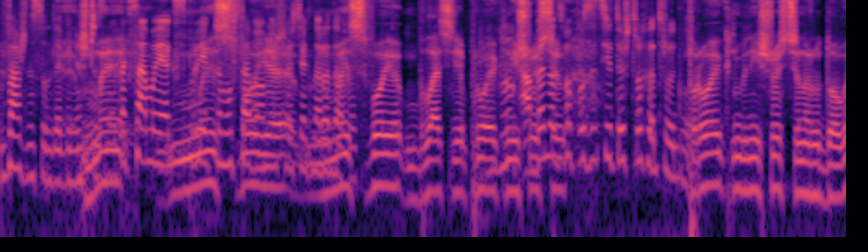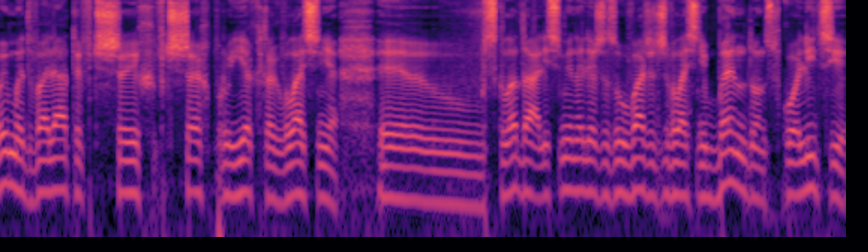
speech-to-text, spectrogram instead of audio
ważne są dla Wileńszczyzny. My, tak samo jak z projektem ustawy o mniejszościach narodowych. My swoje, właśnie projekt mhm. mniejszości... A będąc w opozycji to już trochę trudniej. Projekt mniejszości narodowej, my dwa lata w trzech, w trzech projektach właśnie e, składaliśmy. Należy zauważyć, że właśnie będąc w koalicji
